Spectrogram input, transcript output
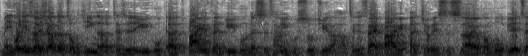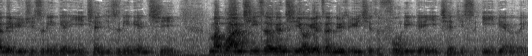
美国零售销售总金额，这是预估，呃，八月份预估的市场预估数据了哈。这个在八月，呃，九月十四号要公布，月增率预期是零点一，前期是零点七。那么不含汽车跟汽油，月增率预期是负零点一，前期是一点零。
